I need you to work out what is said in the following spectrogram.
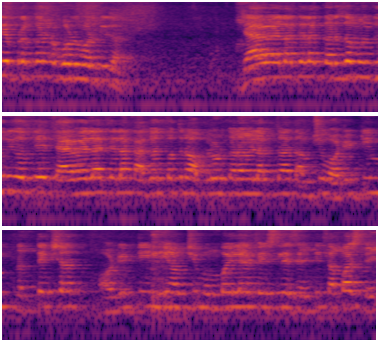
ते प्रकरण बोर्डवरती जातं. ज्या वेळेला त्याला कर्ज मंजुरी होते त्यावेळेला त्याला कागदपत्र अपलोड करावे लागतात. आमची ऑडिट टीम प्रत्यक्षात ऑडिट टीम ही आमची मुंबईला फेसलेस आहे ती तपासते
